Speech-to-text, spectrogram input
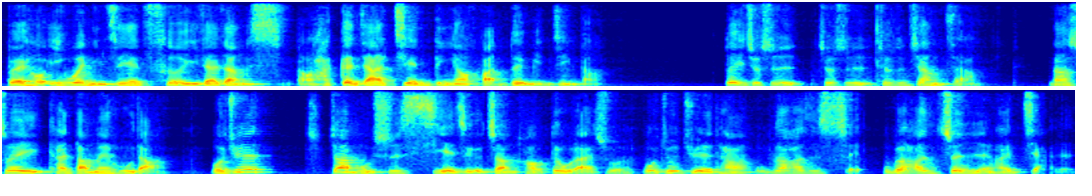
背后因为你这些侧翼在这样洗，然后他更加坚定要反对民进党。所以就是就是就是这样子啊，那所以看党内互打，我觉得詹姆士谢这个账号对我来说，我就觉得他，我不知道他是谁，我不知道他是真人还是假人，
